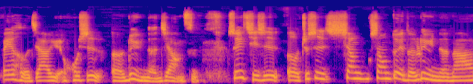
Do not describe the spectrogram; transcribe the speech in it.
飞核家园或是呃绿能这样子，所以其实呃就是相相对的绿能啊、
